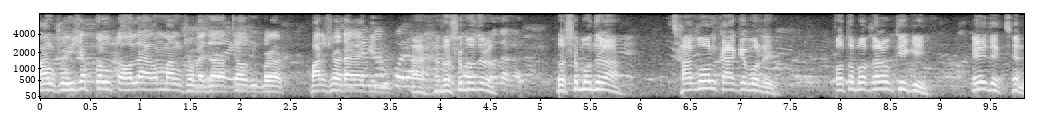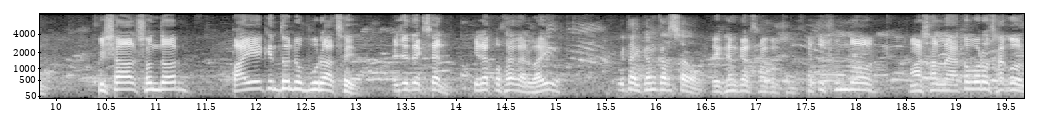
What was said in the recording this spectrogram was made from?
মাংস হিসাব করলে তাহলে এখন মাংস বেচা যাচ্ছে বারোশো টাকা কেজি। হ্যাঁ দর্শক বন্ধুরা দর্শক বন্ধুরা ছাগল কাকে বলে? কত প্রকারও কী কী? এই দেখছেন বিশাল সুন্দর পায়ে কিন্তু নুপুর আছে। এই যে দেখছেন এটা কোথাকার ভাই? এটা এখানকার ছাগল। এখানকার ছাগল। এত সুন্দর মাশাল্লাহ এত বড় ছাগল।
